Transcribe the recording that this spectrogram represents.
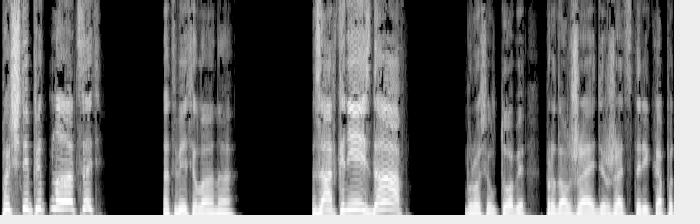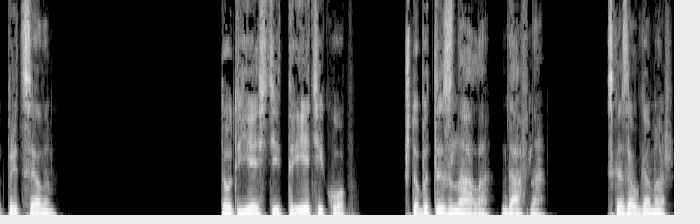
«Почти пятнадцать!» — ответила она. «Заткнись, Дав!» — бросил Тоби, продолжая держать старика под прицелом. «Тут есть и третий коп, чтобы ты знала, Дафна», — сказал Гамаш.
